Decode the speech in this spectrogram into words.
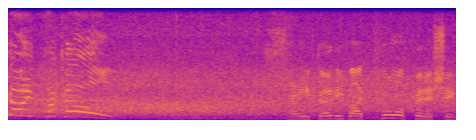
Going for goal! Saved only by poor finishing.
